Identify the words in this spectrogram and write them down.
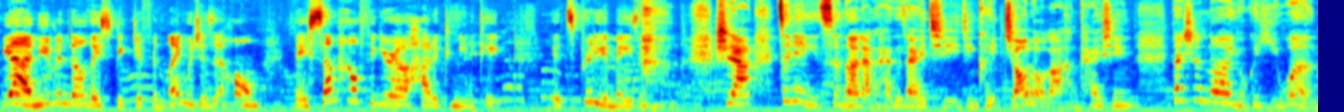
Yeah, and even though they speak different languages at home, they somehow figure out how to communicate. It's pretty amazing. 是啊，最近一次呢，两个孩子在一起已经可以交流了，很开心。但是呢，有个疑问，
